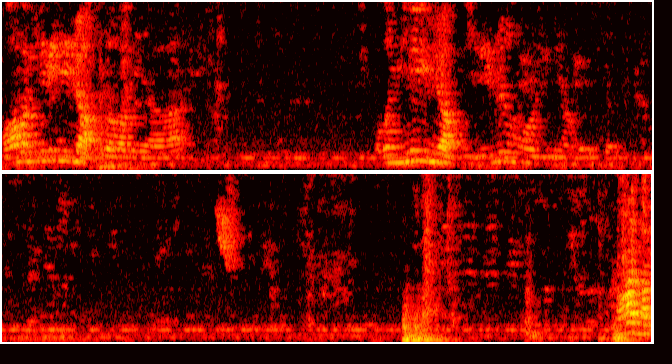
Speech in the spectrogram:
Valla kere iyi yaptılar ya. Adam yine iyi yaptı. Yemin ederim orijini yaptı. Ay bak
